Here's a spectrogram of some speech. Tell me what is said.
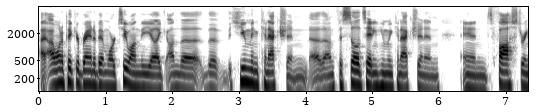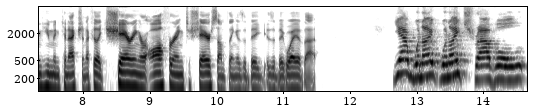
I, I want to pick your brain a bit more too on the like on the the, the human connection, uh, on facilitating human connection and and fostering human connection. I feel like sharing or offering to share something is a big is a big way of that. Yeah, when I when I travel,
